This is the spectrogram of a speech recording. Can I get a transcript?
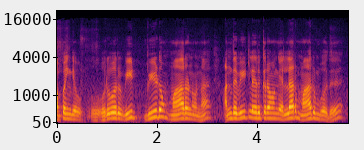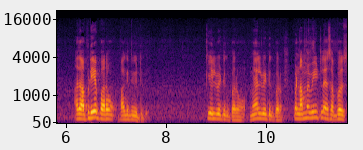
அப்போ இங்கே ஒரு ஒரு வீட் வீடும் மாறணும்னா அந்த வீட்டில் இருக்கிறவங்க எல்லாரும் மாறும்போது அது அப்படியே பரவும் பக்கத்து வீட்டுக்கு. கீழ் வீட்டுக்கு பரவும் மேல் வீட்டுக்கு பரவும். இப்போ நம்ம வீட்டில் சப்போஸ்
